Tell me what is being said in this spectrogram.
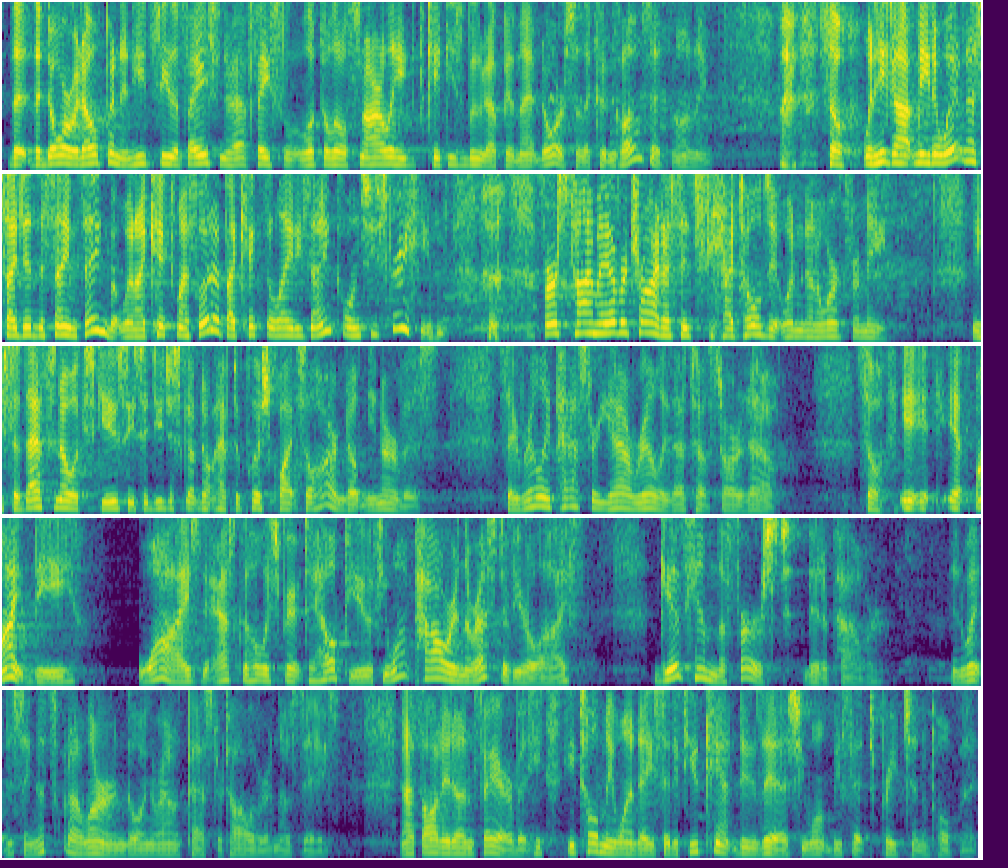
the, the door would open and he'd see the face, and if that face looked a little snarly, he'd kick his boot up in that door so they couldn't close it on him. So when he got me to witness, I did the same thing. But when I kicked my foot up, I kicked the lady's ankle and she screamed. First time I ever tried, I said, See, I told you it wasn't going to work for me. He said, That's no excuse. He said, You just don't have to push quite so hard and don't be nervous. Say, Really, Pastor? Yeah, really. That's how it started out. So it, it might be wise to ask the Holy Spirit to help you. If you want power in the rest of your life, give Him the first bit of power in witnessing. That's what I learned going around with Pastor Tolliver in those days. And I thought it unfair, but he, he told me one day, he said, if you can't do this, you won't be fit to preach in a pulpit.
